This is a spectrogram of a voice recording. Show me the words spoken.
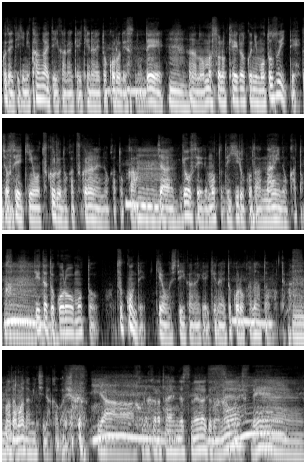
具体的に考えていかなきゃいけないところですので、うん、あのまあ、その計画に基づいて助成金を作るのか作らないのかとか、うん、じゃあ行政でもっとできることはないのかとか、っていったところをもっと突っ込んで議論していかなきゃいけないところかなと思ってます。まだまだ道半ばです。いやこれから大変ですねだけどね。そうですね。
